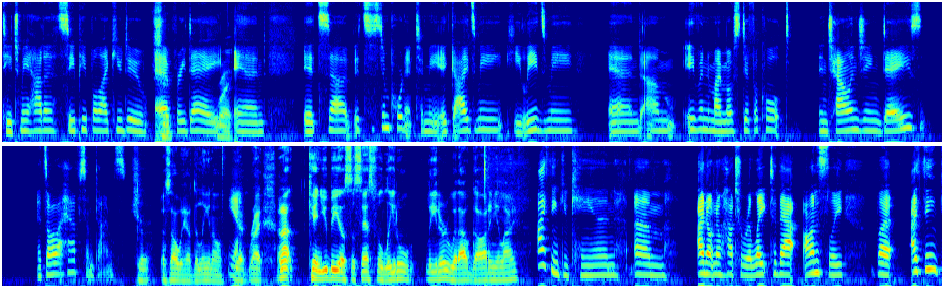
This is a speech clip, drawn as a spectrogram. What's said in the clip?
teach me how to see people like you do Sure. every day Right. and it's uh, it's just important to me it guides me he leads me and um, even in my most difficult and challenging days it's all i have sometimes Sure. That's all we have to lean on. Yeah. right. And I, can you be a successful leader leader without God in your life? I think you can. Um, I don't know how to relate to that, honestly, but I think,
